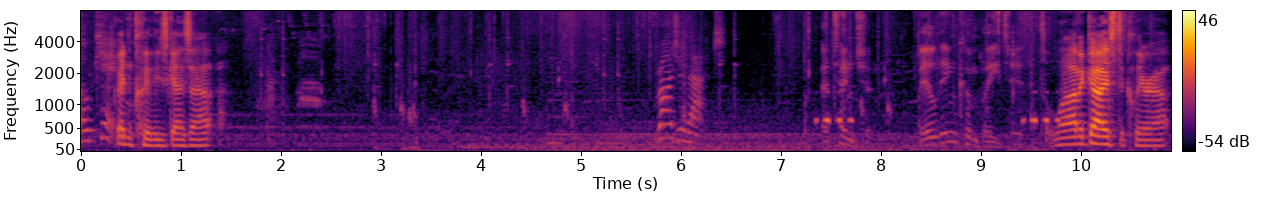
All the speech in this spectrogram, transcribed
Okay. Go ahead and clear these guys out. Roger that. Attention. Building completed. It's a lot of guys to clear out.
